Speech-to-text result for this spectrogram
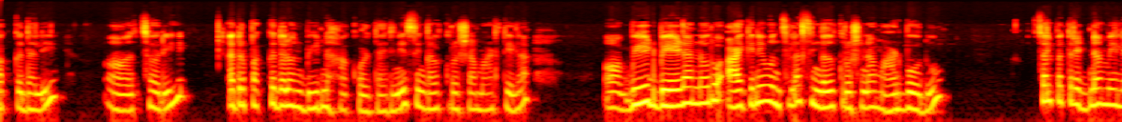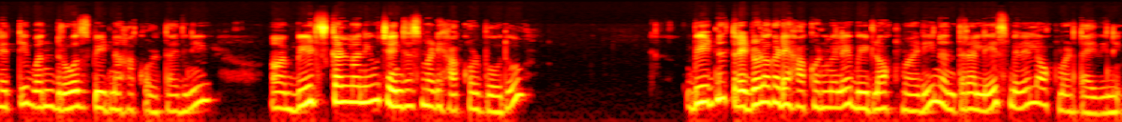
ಪಕ್ಕದಲ್ಲಿ ಸಾರಿ ಅದ್ರ ಪಕ್ಕದಲ್ಲಿ ಒಂದು ಬೀಡನ್ನ ಹಾಕ್ಕೊಳ್ತಾ ಇದ್ದೀನಿ. ಸಿಂಗಲ್ ಕ್ರೋಶ ಮಾಡ್ತಿಲ್ಲ. ಬೀಡ್ ಬೇಡ ಅನ್ನೋರು ಹಾಗೆಯೇ ಒಂದು ಸಲ ಸಿಂಗಲ್ ಕ್ರೋಶನ ಮಾಡ್ಬೋದು. ಸ್ವಲ್ಪ ಥ್ರೆಡ್ನ ಮೇಲೆತ್ತಿ ಒಂದು ರೋಸ್ ಬೀಡನ್ನ ಹಾಕ್ಕೊಳ್ತಾ ಇದ್ದೀನಿ. ಬೀಡ್ಸ್ಗಳನ್ನ ನೀವು ಚೇಂಜಸ್ ಮಾಡಿ ಹಾಕ್ಕೊಳ್ಬೋದು ಬೀಡನ್ನ ಥ್ರೆಡ್ ಒಳಗಡೆ ಹಾಕೊಂಡ್ಮೇಲೆ ಬೀಡ್ ಲಾಕ್ ಮಾಡಿ ನಂತರ ಲೇಸ್ ಮೇಲೆ ಲಾಕ್ ಮಾಡ್ತಾ ಇದ್ದೀನಿ.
